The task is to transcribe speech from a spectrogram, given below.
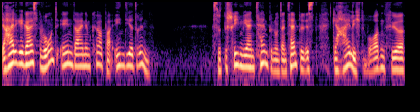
Der Heilige Geist wohnt in deinem Körper, in dir drin. Es wird beschrieben wie ein Tempel und ein Tempel ist geheiligt worden für,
